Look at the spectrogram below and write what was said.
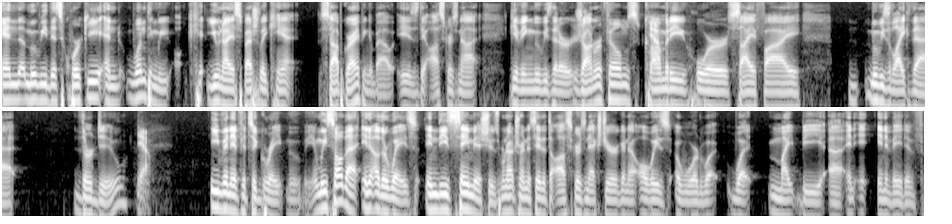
And the movie this quirky, and one thing we, you and I especially can't stop griping about is the Oscars not giving movies that are genre films, Yeah. comedy, horror, sci-fi, movies like that their due Yeah. Even if it's a great movie. And we saw that in other ways in these same issues. We're not trying to say that the Oscars next year are going to always award what what might be uh, an i- innovative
